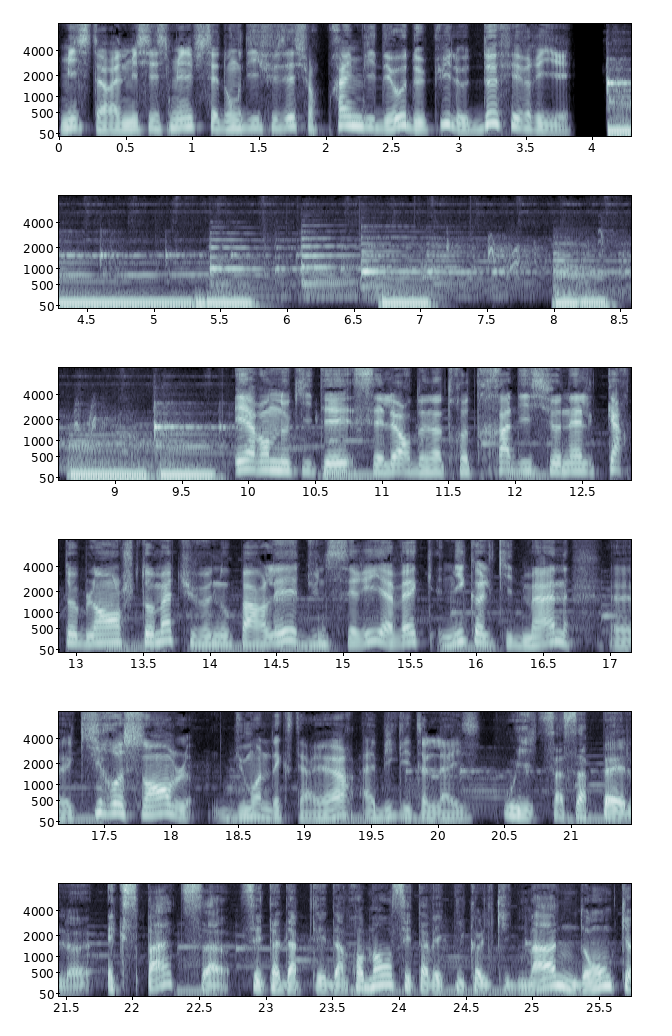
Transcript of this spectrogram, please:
Mr. and Mrs. Smith s'est donc diffusé sur Prime Video depuis le 2 février. Et avant de nous quitter, c'est l'heure de notre traditionnelle carte blanche. Thomas, tu veux nous parler d'une série avec Nicole Kidman euh, qui ressemble, du moins de l'extérieur, à Big Little Lies. Oui, ça s'appelle Expats. C'est adapté d'un roman. C'est avec Nicole Kidman, donc,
